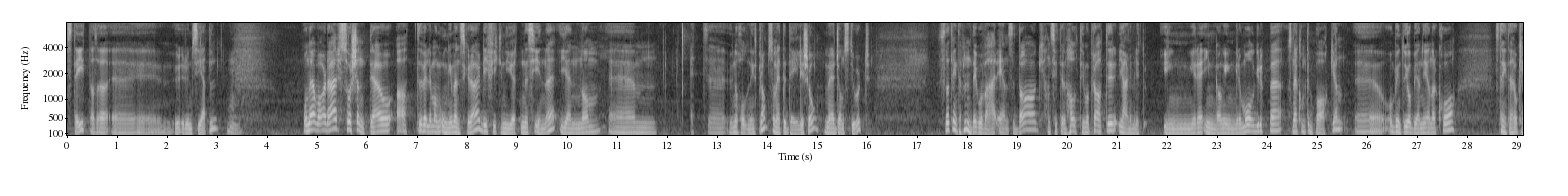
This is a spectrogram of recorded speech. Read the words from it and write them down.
State, altså eh, rundt Seattle. Og når jeg var der, så skjønte jeg jo at veldig mange unge mennesker der, de fikk nyhetene sine gjennom eh, et eh, underholdningsprogram som heter Daily Show med John Stewart. Så da tenkte jeg hm, det går hver eneste dag. Han sitter en halvtime og prater, gjerne med litt yngre inngang, yngre målgruppe. Så når jeg kom tilbake igjen eh, og begynte å jobbe igjen i NRK, så tenkte jeg ok,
